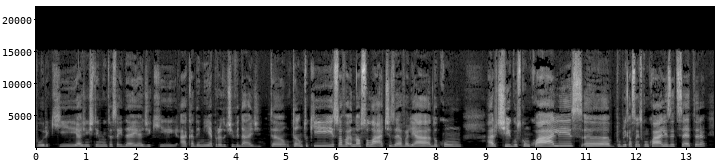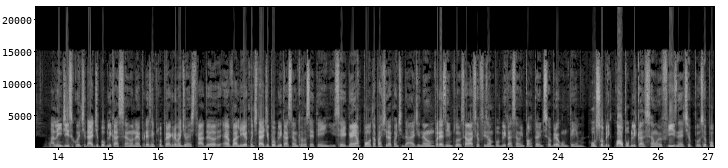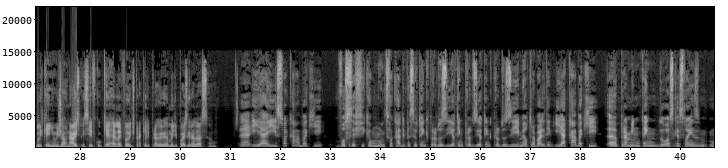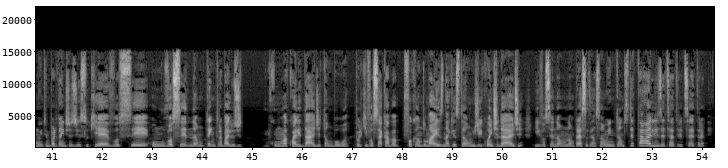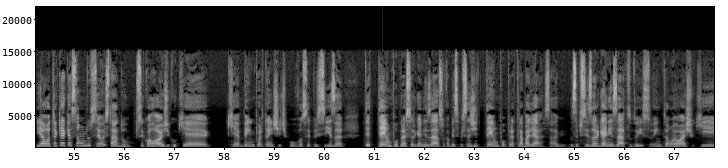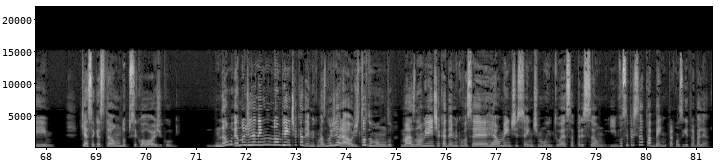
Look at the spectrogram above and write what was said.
Porque a gente tem muito essa ideia de que a academia é produtividade. Então, tanto que isso, nosso Lattes é avaliado com artigos com qualis, uh, publicações com qualis, etc. Além disso, quantidade de publicação, né? Por exemplo, o programa de mestrado avalia a quantidade de publicação que você tem e você ganha ponto a partir da quantidade, não, por exemplo, sei lá, se eu fiz uma publicação importante sobre algum tema ou sobre qual publicação eu fiz, né? Tipo, se eu publiquei em um jornal específico que é relevante para aquele programa de pós-graduação. É, e aí isso acaba que você fica muito focado em pensar, eu tenho que produzir, eu tenho que produzir, eu tenho que produzir, meu trabalho tem E acaba que, uh, para mim, tem duas questões muito importantes disso, que é você, um, você não tem trabalhos de com uma qualidade tão boa, porque você acaba focando mais na questão de quantidade e você não, não presta atenção em tantos detalhes, etc, etc. E a outra que é a questão do seu estado psicológico, que é que é bem importante, tipo, você precisa ter tempo para se organizar, a sua cabeça precisa de tempo para trabalhar, sabe? Você precisa organizar tudo isso. Então eu acho que que essa questão do psicológico não, eu não diria nem no ambiente acadêmico, mas no geral, de todo mundo. Mas no ambiente acadêmico você realmente sente muito essa pressão e você precisa estar tá bem para conseguir trabalhar.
